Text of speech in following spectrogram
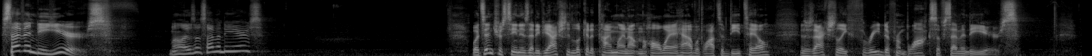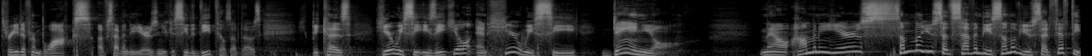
70 years. Well, is it 70 years? What's interesting is that if you actually look at a timeline out in the hallway I have with lots of detail, there's actually three different blocks of 70 years. Three different blocks of 70 years, and you can see the details of those. Because here we see Ezekiel, and here we see Daniel. Now, how many years? Some of you said 70, some of you said 50.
